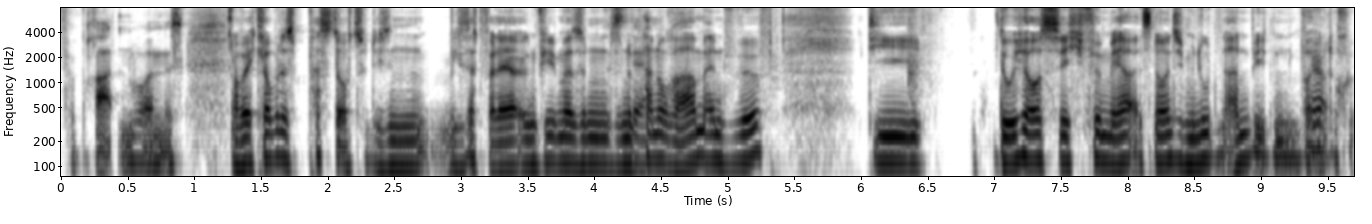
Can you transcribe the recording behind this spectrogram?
verbraten worden ist. Aber ich glaube, das passt auch zu diesen, wie gesagt, weil er ja irgendwie immer so, ein, so eine Panorama entwirft, die durchaus sich für mehr als 90 Minuten anbieten, weil Ja. doch,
